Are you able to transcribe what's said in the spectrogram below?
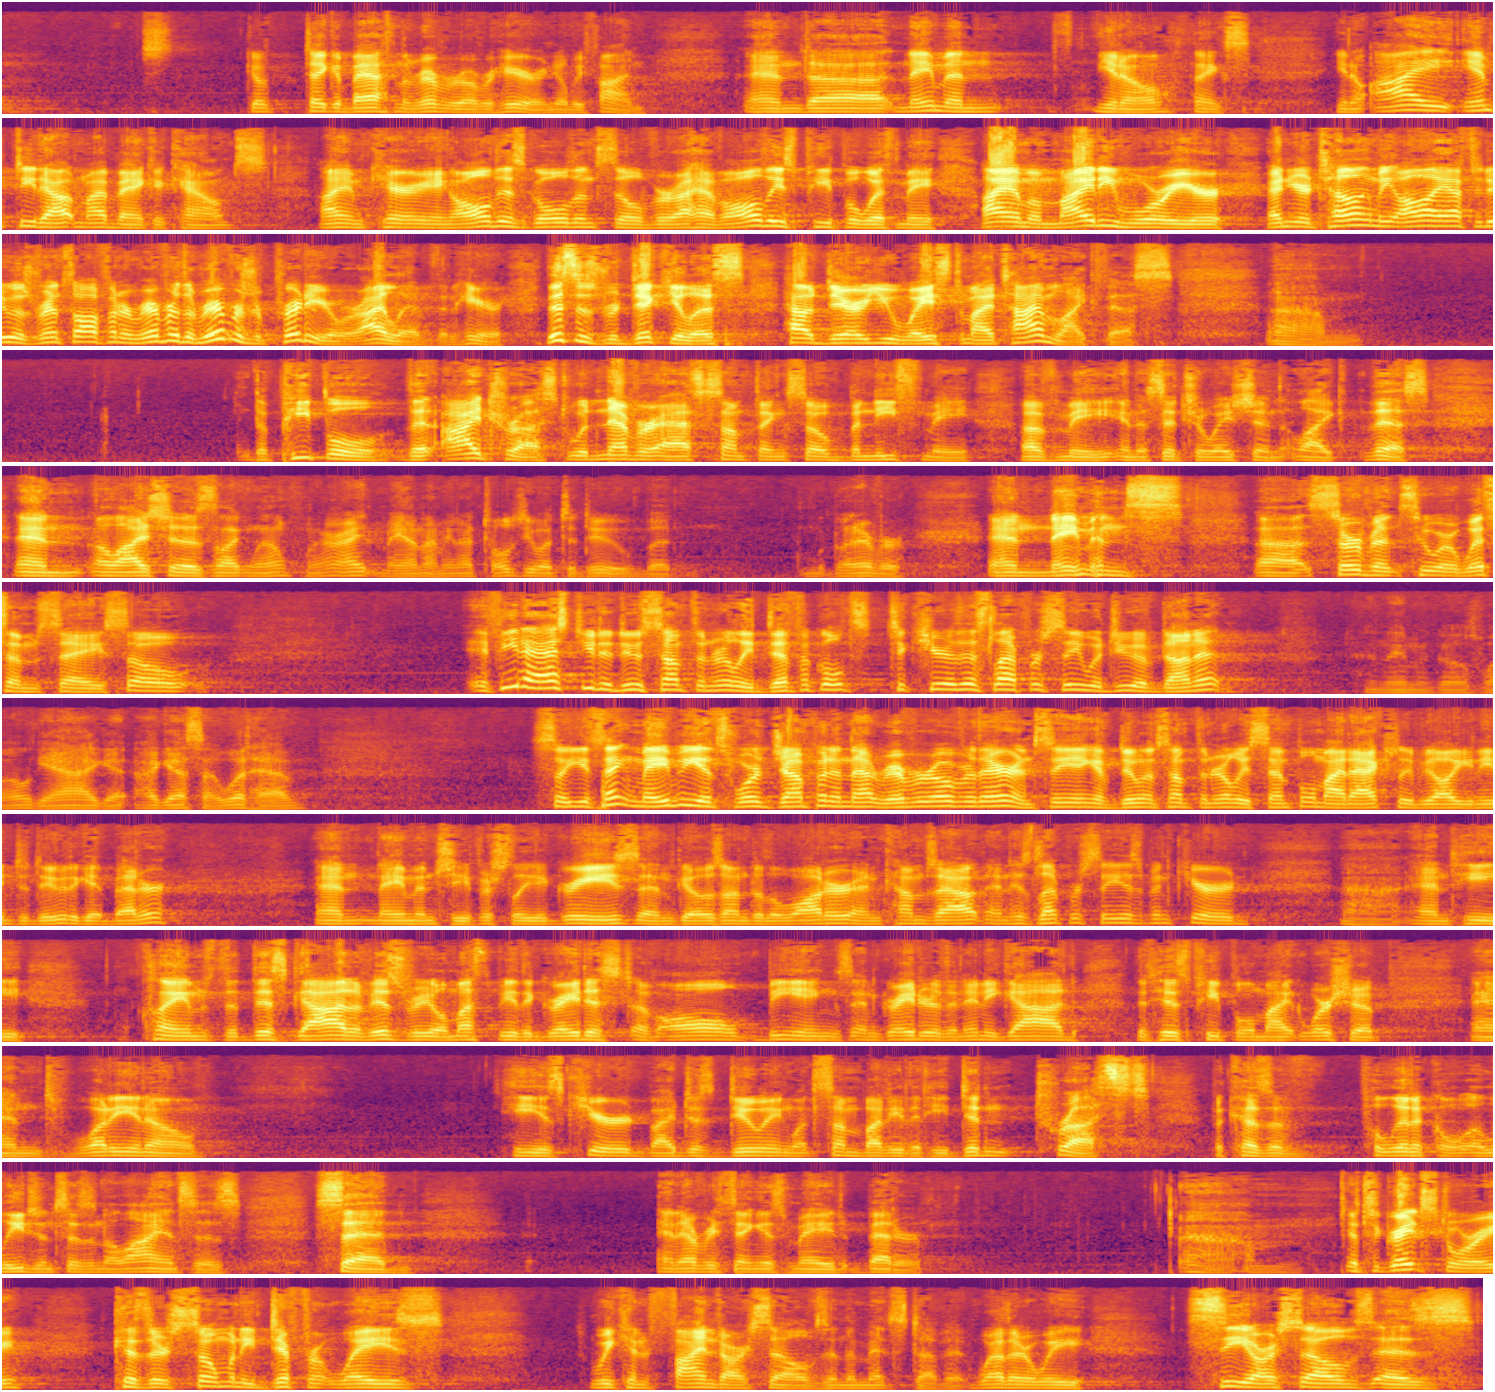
go take a bath in the river over here and you'll be fine. And uh, Naaman, you know, thinks, you know, I emptied out my bank accounts. I am carrying all this gold and silver. I have all these people with me. I am a mighty warrior, and you're telling me all I have to do is rinse off in a river? The rivers are prettier where I live than here. This is ridiculous. How dare you waste my time like this? Um, the people that I trust would never ask something so beneath me of me in a situation like this. And Elisha is like, well, all right, man. I mean, I told you what to do, but whatever. And Naaman's uh, servants who are with him say, so if he'd asked you to do something really difficult to cure this leprosy, would you have done it? And Naaman goes, well, yeah, I guess I, guess I would have. So you think maybe it's worth jumping in that river over there and seeing if doing something really simple might actually be all you need to do to get better? And Naaman sheepishly agrees and goes under the water and comes out, and his leprosy has been cured. Uh, and he claims that this God of Israel must be the greatest of all beings and greater than any God that his people might worship. And what do you know? He is cured by just doing what somebody that he didn't trust because of political allegiances and alliances said and everything is made better. Um, it's a great story because there's so many different ways we can find ourselves in the midst of it. Whether we see ourselves as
